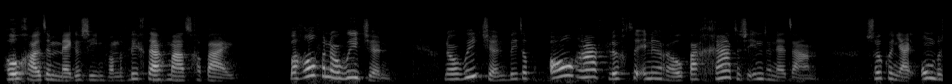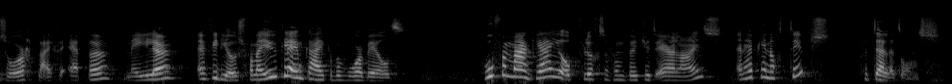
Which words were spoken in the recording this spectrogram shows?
Hooguit een magazine van de vliegtuigmaatschappij. Behalve Norwegian. Norwegian biedt op al haar vluchten in Europa gratis internet aan. Zo kun jij onbezorgd blijven appen, mailen en video's van EU-claim kijken bijvoorbeeld. Hoe vermaak jij je op vluchten van Budget Airlines? En heb je nog tips? Vertel het ons.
